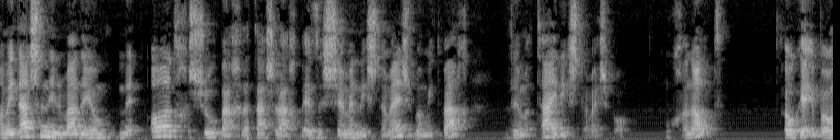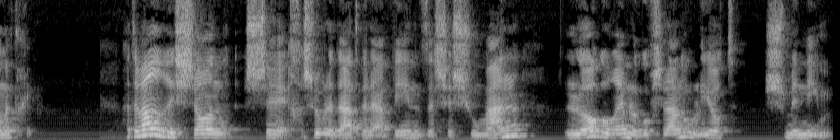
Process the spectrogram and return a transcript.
המידע שנלמד היום מאוד חשוב בהחלטה שלך באיזה שמן להשתמש במטבח ומתי להשתמש בו. מוכנות? אוקיי, בואו נתחיל. הדבר הראשון שחשוב לדעת ולהבין זה ששומן לא גורם לגוף שלנו להיות שמנים.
